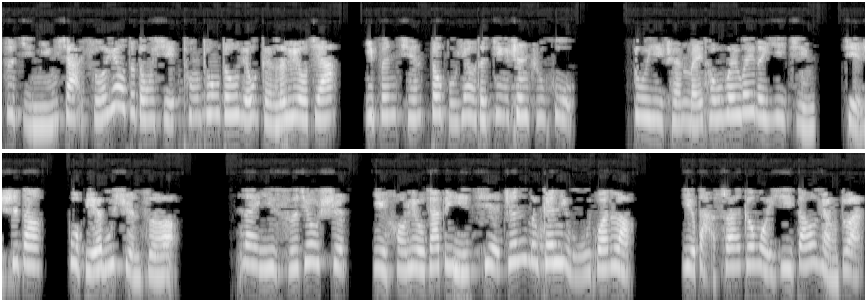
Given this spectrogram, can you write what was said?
自己名下所有的东西通通都留给了六家，一分钱都不要的净身出户。陆亦辰眉头微微的一紧，解释道：“不，别无选择。那意思就是以后六家的一切真的跟你无关了，也打算跟我一刀两断。”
